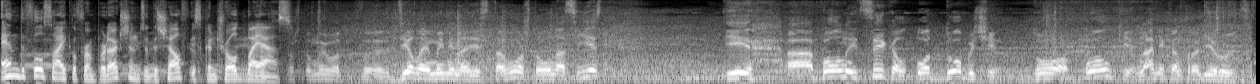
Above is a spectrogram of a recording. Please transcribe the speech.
And the full cycle from production to the shelf is controlled by us. что мы вот э, делаем именно из того, что у нас есть. И э, полный цикл от добычи до полки нами контролируется.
